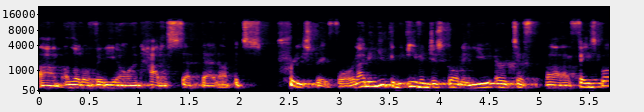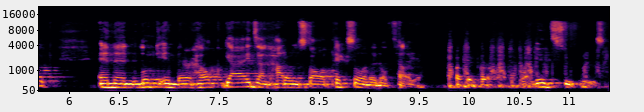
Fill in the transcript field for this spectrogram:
um, a little video on how to set that up. It's pretty straightforward. I mean, you can even just go to you or to uh, Facebook and then look in their help guides on how to install a pixel and it'll tell you. Okay, perfect. It's super easy.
